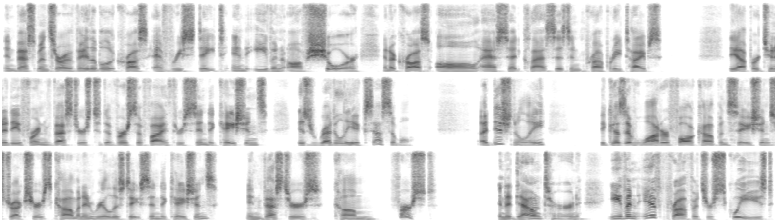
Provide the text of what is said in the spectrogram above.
Investments are available across every state and even offshore and across all asset classes and property types the opportunity for investors to diversify through syndications is readily accessible. Additionally, because of waterfall compensation structures common in real estate syndications, investors come first. In a downturn, even if profits are squeezed,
